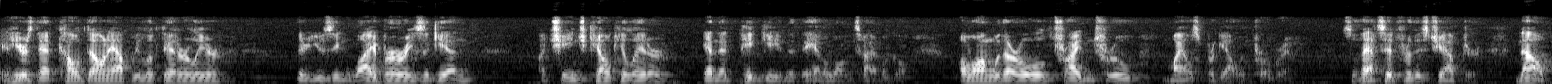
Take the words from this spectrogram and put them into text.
And here's that countdown app we looked at earlier. They're using libraries again, a change calculator, and that pig game that they had a long time ago, along with our old tried and true miles per gallon program. So that's it for this chapter. Now,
